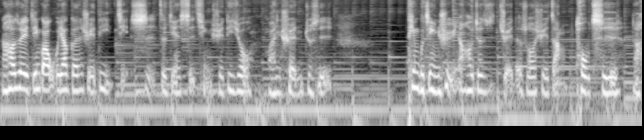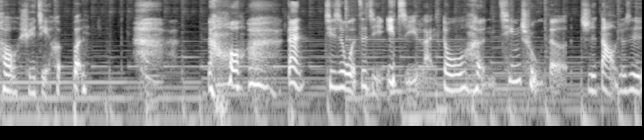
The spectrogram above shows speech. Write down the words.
然后，所以尽管我要跟学弟解释这件事情，学弟就完全就是听不进去，然后就是觉得说学长偷吃，然后学姐很笨。然后，但其实我自己一直以来都很清楚的知道，就是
